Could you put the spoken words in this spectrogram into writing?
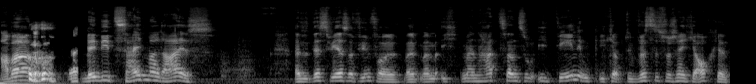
Aber wenn die Zeit mal da ist, also das wäre es auf jeden Fall, weil man, ich, man hat dann so Ideen im, ich glaube, du wirst es wahrscheinlich auch kennen,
